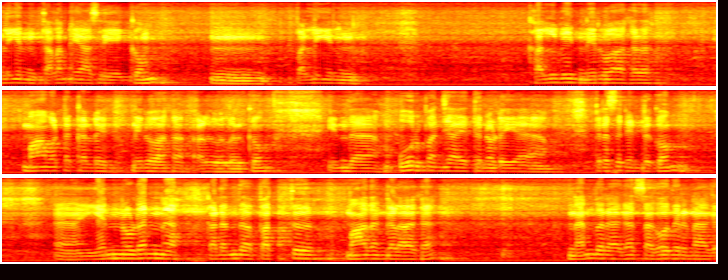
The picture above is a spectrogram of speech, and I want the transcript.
பள்ளியின் தலைமை ஆசிரியைக்கும் பள்ளியின் கல்வி நிர்வாக மாவட்ட கல்வி நிர்வாக அலுவலருக்கும் இந்த ஊர் பஞ்சாயத்தினுடைய பிரசிடெண்ட்டுக்கும் என்னுடன் கடந்த பத்து மாதங்களாக நண்பராக சகோதரனாக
